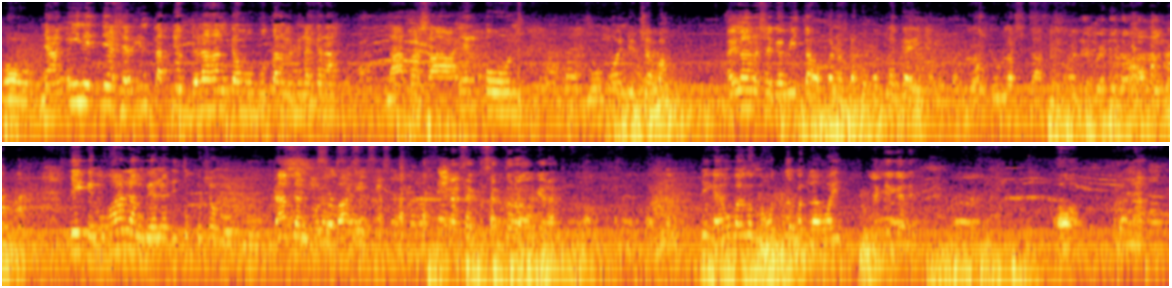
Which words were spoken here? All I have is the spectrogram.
Oh, nya ang init niya sir intact yun ganahan ka mo butang labi na kanang naka sa aircon. Mo kuan yun siya ba? Ay lang na sa gamita o kanang dako paglagay niya mo dulas ka. Pwede daw halang. Di kay muha lang biya na dito ko sa mo, dagan ko na bae. Kanang sakto-sakto ra okay ra. Di kay mo bago mahot na maglaway. Lagi gani. Oh, wala na.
